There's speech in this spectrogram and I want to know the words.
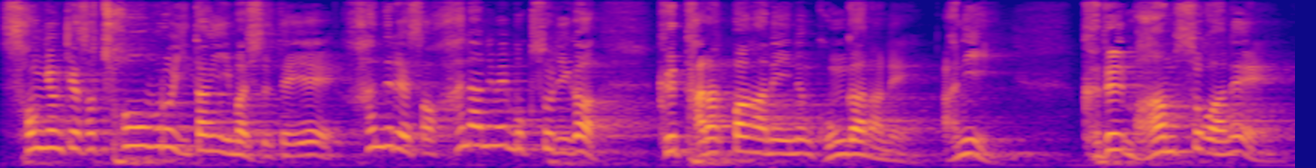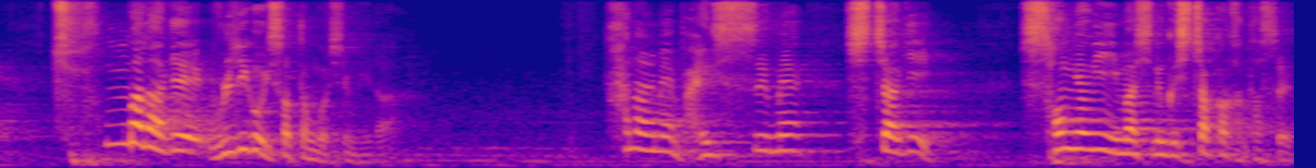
성령께서 처음으로 이 땅에 임하실 때에 하늘에서 하나님의 목소리가 그 다락방 안에 있는 공간 안에, 아니, 그들 마음속 안에 충만하게 울리고 있었던 것입니다. 하나님의 말씀의 시작이 성령이 임하시는 그 시작과 같았어요.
